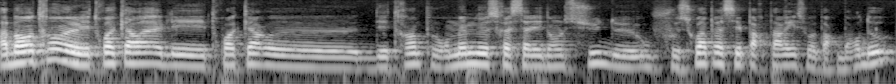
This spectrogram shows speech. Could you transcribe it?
Ah bah en train, euh, les trois quarts, les trois quarts euh, des trains pour même ne serait-ce aller dans le sud, où il faut soit passer par Paris, soit par Bordeaux.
